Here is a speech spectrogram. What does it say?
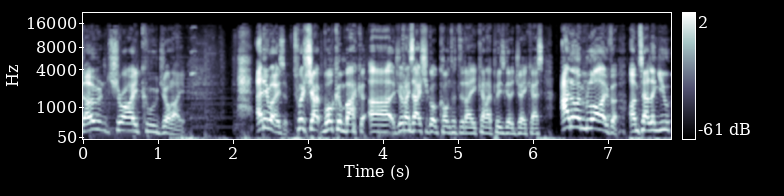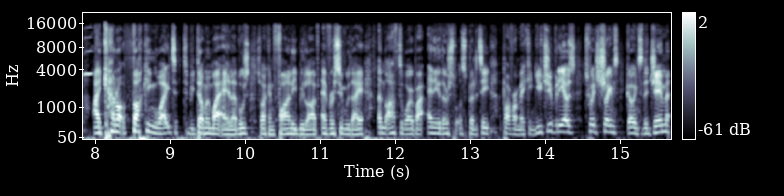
Don't try Cool Johnny. Anyways, Twitch chat, welcome back. Uh, Johnny's actually got content today. Can I please get a JKS? And I'm live. I'm telling you, I cannot fucking wait to be done with my A levels so I can finally be live every single day and not have to worry about any other responsibility apart from making YouTube videos, Twitch streams, going to the gym,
